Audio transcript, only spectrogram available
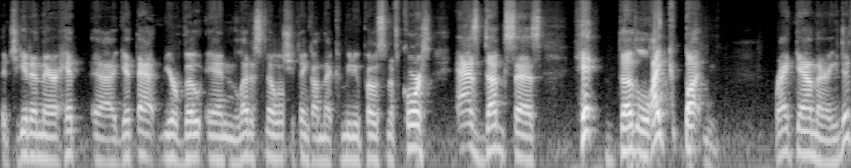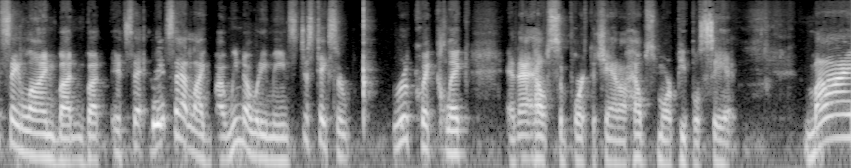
that you get in there, hit uh, get that your vote in. Let us know what you think on that community post, and of course, as Doug says, hit the like button right down there. He did say line button, but it's that it's that like button. We know what he means. Just takes a real quick click, and that helps support the channel, helps more people see it. My,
